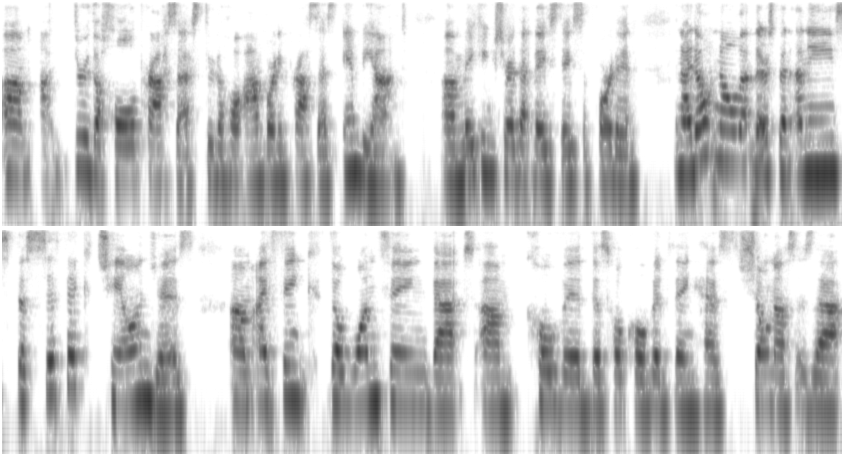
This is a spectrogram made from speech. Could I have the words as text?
um, uh, through the whole process, through the whole onboarding process and beyond, um, making sure that they stay supported. And I don't know that there's been any specific challenges. Um, I think the one thing that um, COVID, this whole COVID thing has shown us is that,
